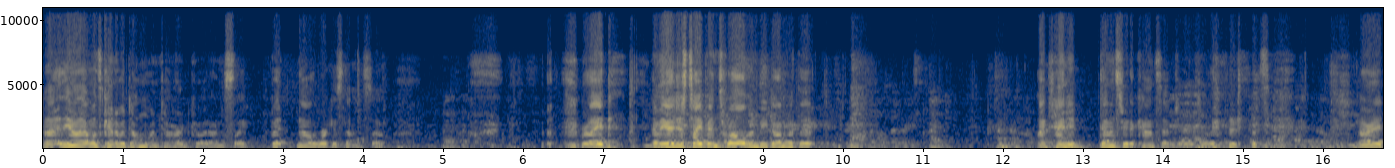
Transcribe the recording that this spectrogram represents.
Uh, you know, that one's kind of a dumb one to hard code, honestly. But now the work is done, so. right? I mean, I just type in 12 and be done with it. I'm trying to demonstrate a concept here. really. All right.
